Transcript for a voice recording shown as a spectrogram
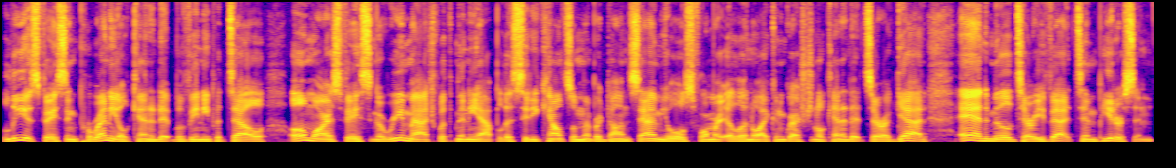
Lee is facing facing perennial candidate Bhavini Patel. Omar is facing a rematch with Minneapolis City Council member Don Samuels, former Illinois congressional candidate Sarah Gad, and military vet Tim Peterson.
